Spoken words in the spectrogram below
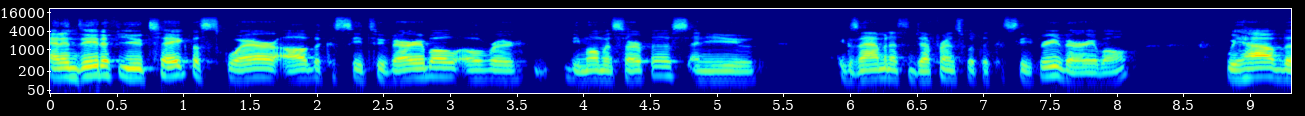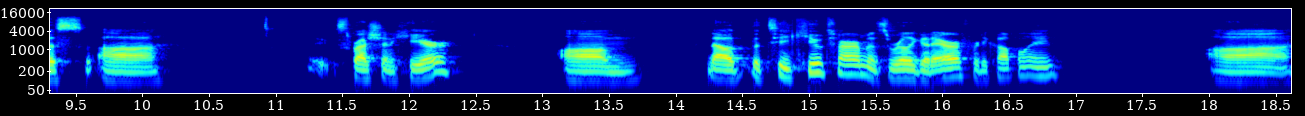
And indeed, if you take the square of the C2 variable over the moment surface and you examine its difference with the C3 variable, we have this uh, expression here. Um, now, the TQ term is really good error for decoupling. Uh,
